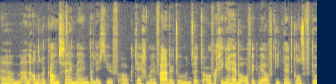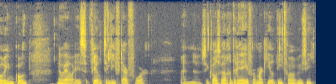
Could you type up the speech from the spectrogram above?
Ehm, aan de andere kant zei mijn balletjuf ook tegen mijn vader toen we het over gingen hebben of ik wel of niet naar het conservatorium kon. Noël is veel te lief daarvoor. En, eh, dus ik was wel gedreven, maar ik hield niet van ruzie.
